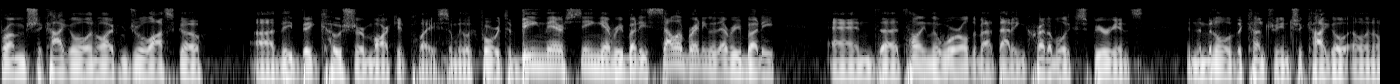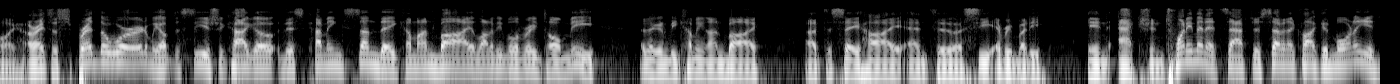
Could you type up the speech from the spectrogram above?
from Chicago, Illinois, from Jewel Osco, uh, the big kosher marketplace. And we look forward to being there, seeing everybody, celebrating with everybody, and uh, telling the world about that incredible experience in the middle of the country in Chicago, Illinois. All right, so spread the word, and we hope to see you, Chicago, this coming Sunday. Come on by. A lot of people have already told me that they're going to be coming on by uh, to say hi and to uh, see everybody in action. 20 minutes after 7 o'clock. Good morning. It's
